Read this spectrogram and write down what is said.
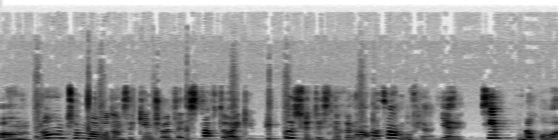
Ом, ну, на цьому ми будемо закінчувати. Ставте лайки, підписуйтесь на канал, а з вами був я, Ярик. Всім до побачення.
